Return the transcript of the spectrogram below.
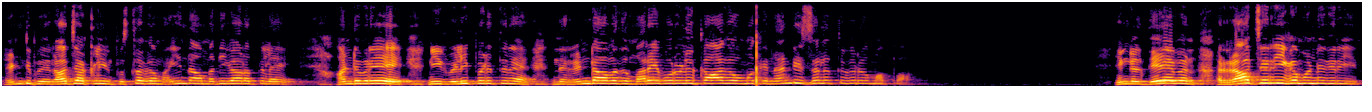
ரெண்டு பேர் ராஜாக்களின் புஸ்தகம் ஐந்தாம் அதிகாரத்தில். ஆண்டவரே நீர் வெளிப்படுத்தின இந்த ரெண்டாவது மறைபொருளுக்காக உமக்கு நன்றி செலுத்துகிறோம் அப்பா. எங்கள் தேவன் ராஜரீகம் பண்ணுகிறீர்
